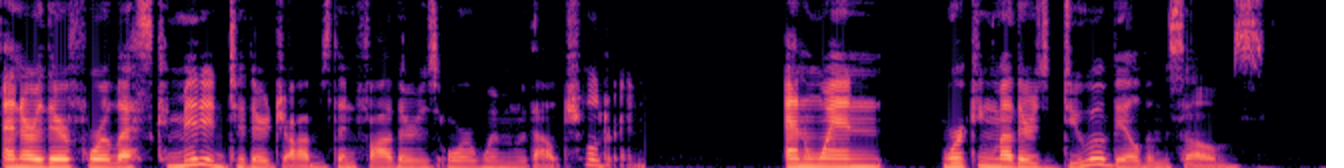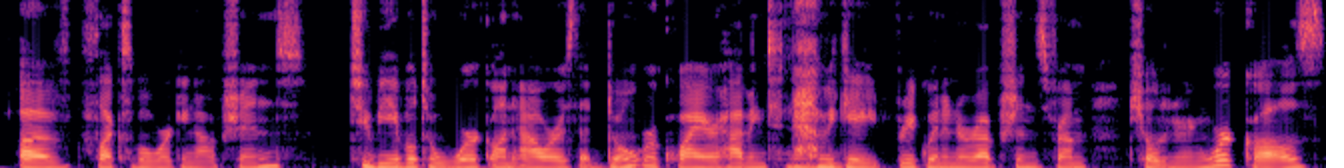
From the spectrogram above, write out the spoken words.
and are therefore less committed to their jobs than fathers or women without children. And when working mothers do avail themselves of flexible working options to be able to work on hours that don't require having to navigate frequent interruptions from children during work calls,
